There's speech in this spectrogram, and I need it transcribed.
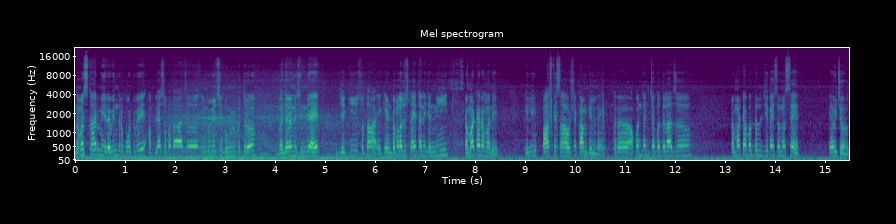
नमस्कार मी रवींद्र बोटवे. आपल्यासोबत आज हिंगोलीचे भूमिपुत्र गजानन शिंदे आहेत जे की स्वतः एक एन्टोमॉलॉजिस्ट आहेत आणि ज्यांनी टमाट्यामध्ये गेली पाच ते सहा वर्ष काम केलेलं आहे. तर आपण त्यांच्याबद्दल आज टमाट्याबद्दल जे काही समस्या आहेत त्या विचारूत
